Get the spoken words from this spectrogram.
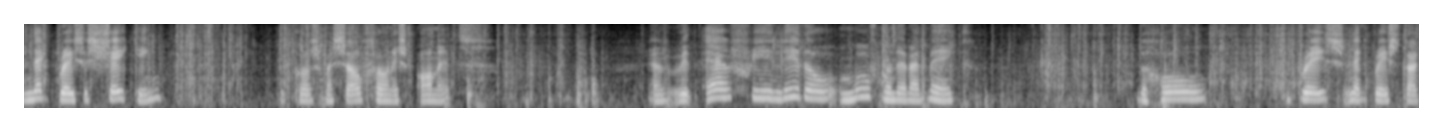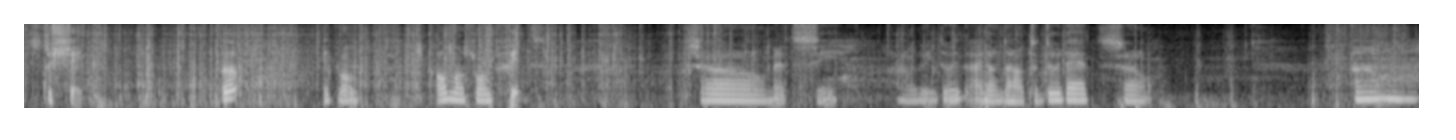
neck brace is shaking. Because my cell phone is on it. And with every little movement that I make, the whole brace, neck brace starts to shake. Oh, it won't, almost won't fit. So let's see, how do we do it? I don't know how to do that, so. Um,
